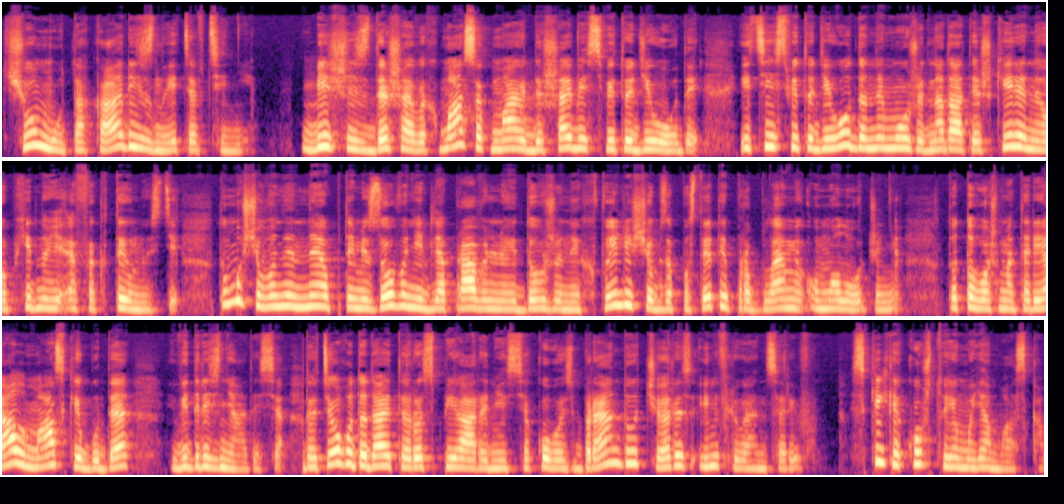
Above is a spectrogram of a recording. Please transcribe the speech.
Чому така різниця в ціні? Більшість дешевих масок мають дешеві світодіоди, і ці світодіоди не можуть надати шкірі необхідної ефективності, тому що вони не оптимізовані для правильної довжини хвилі, щоб запустити проблеми омолодження. До того ж, матеріал маски буде відрізнятися. До цього додайте розпіареність якогось бренду через інфлюенсерів. Скільки коштує моя маска?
